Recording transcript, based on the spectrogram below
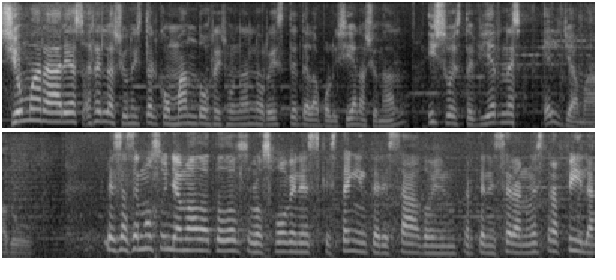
Xiomara Arias, relacionista del Comando Regional Noreste de la Policía Nacional, hizo este viernes el llamado. Les hacemos un llamado a todos los jóvenes que estén interesados en pertenecer a nuestra fila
